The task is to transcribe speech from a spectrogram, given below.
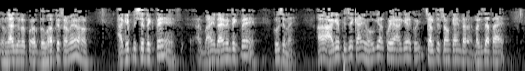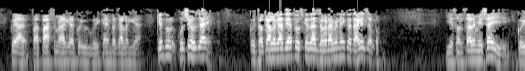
गंगा जल पर दोबाते समय और आगे पीछे देखते हैं। बाई नहीं देखते हैं। कुछ नहीं। हाँ आगे पीछे कहीं हो गया, कोई आ गया, कोई चलते समय कहीं लग जाता है। कोई पास में आ गया, कोई वही कहीं धक्का लग गया। किंतु कुछ हो जाए, कोई धक्का लगा दिया तो उसके साथ झगड़ा भी नहीं करता आगे चलो। ये संसार ऐसा ही कोई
